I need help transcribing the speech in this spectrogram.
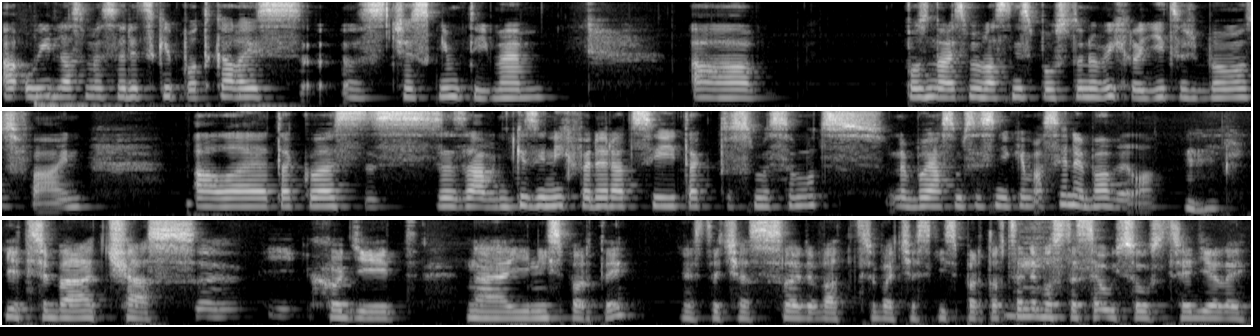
a u jídla jsme se vždycky potkali s, s českým týmem a poznali jsme vlastně spoustu nových lidí, což bylo moc fajn ale takhle se závodníky z jiných federací, tak to jsme se moc, nebo já jsem se s nikým asi nebavila. Mhm. Je třeba čas eh, chodit na jiný sporty? Jste čas sledovat třeba český sportovce, nebo jste se už soustředili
